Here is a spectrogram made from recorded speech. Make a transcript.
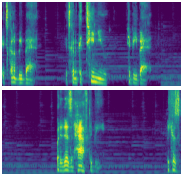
it's going to be bad. It's going to continue to be bad. But it doesn't have to be because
